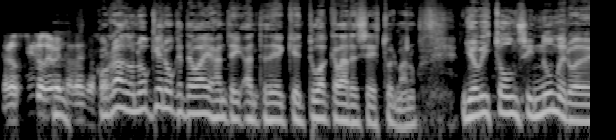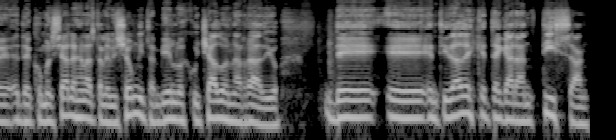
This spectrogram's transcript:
pero sí lo debes hacer. Conrado, no quiero que te vayas antes, antes de que tú aclares esto, hermano. Yo he visto un sinnúmero de, de comerciales en la televisión y también lo he escuchado en la radio de eh, entidades que te garantizan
